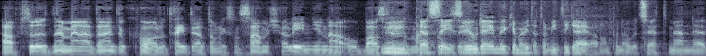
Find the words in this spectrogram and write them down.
Absolut, jag menar att den är inte kvar. Då tänkte jag att de liksom samkör linjerna och bara släpper mm, Precis, igen. jo det är mycket möjligt att de integrerar dem på något sätt. Men eh,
